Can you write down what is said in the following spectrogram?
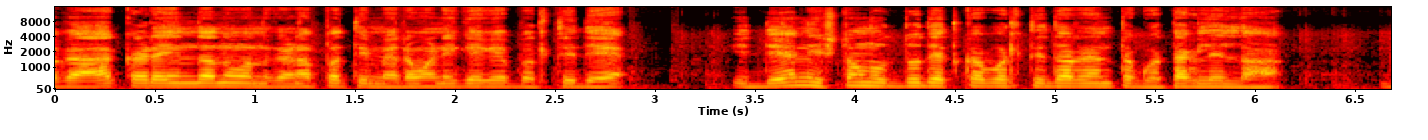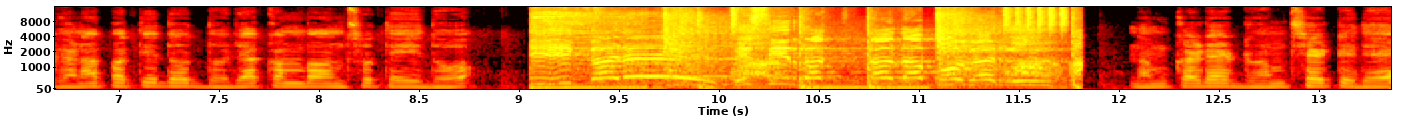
ಇವಾಗ ಆ ಕಡೆಯಿಂದನೂ ಒಂದು ಗಣಪತಿ ಮೆರವಣಿಗೆಗೆ ಬರ್ತಿದೆ. ಇದೇನು ಇಷ್ಟೊಂದು ಉದ್ದದ ಎತ್ಕೊ ಬರ್ತಿದ್ದಾರೆ ಅಂತ ಗೊತ್ತಾಗ್ಲಿಲ್ಲ. ಗಣಪತಿದು ಧ್ವಜ ಕಂಬ ಅನ್ಸುತ್ತೆ ಇದು. ನಮ್ ಕಡೆ ಡ್ರಮ್ ಸೆಟ್ ಇದೆ.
